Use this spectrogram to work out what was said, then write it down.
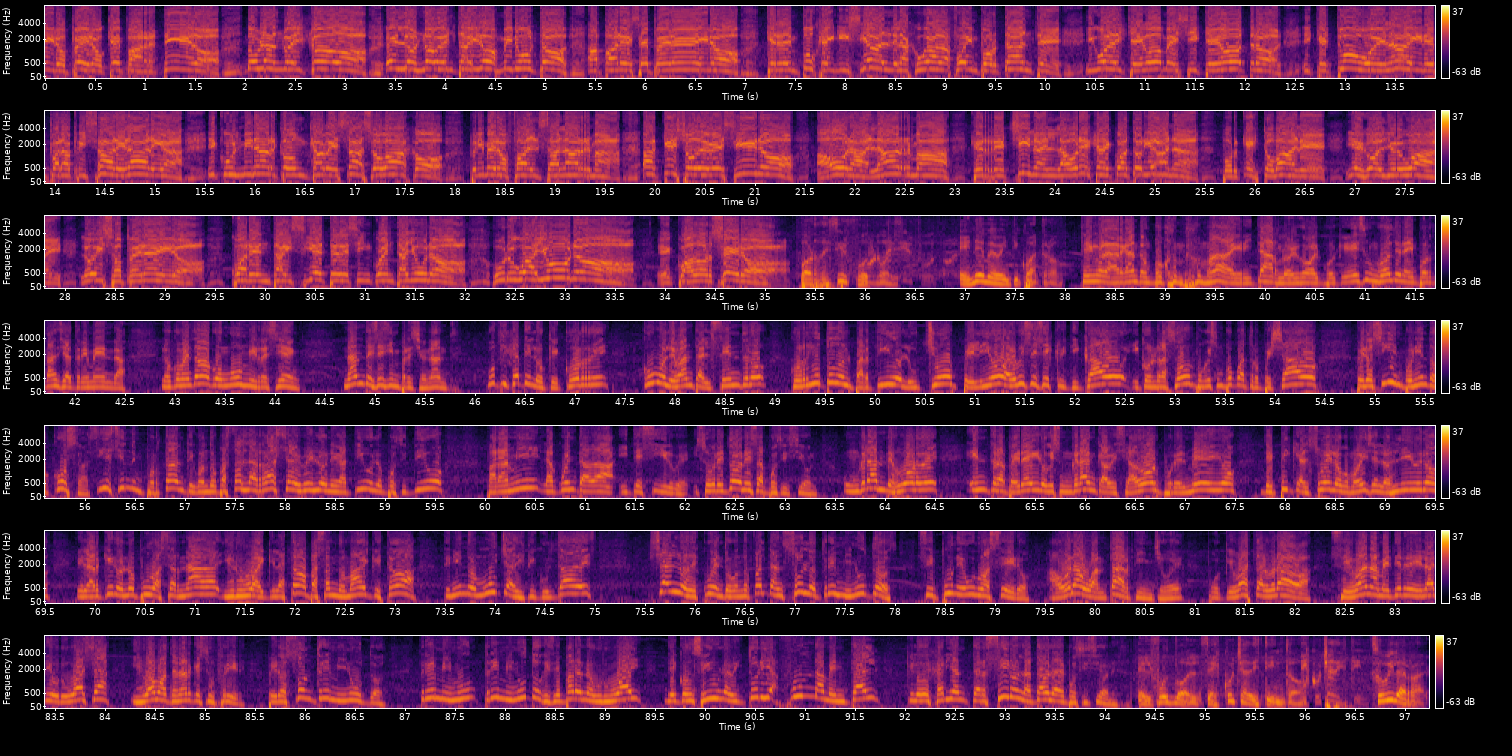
Pereiro. Pero qué partido. Doblando el codo. En los 92 minutos. Aparece Pereiro. Que el empuje inicial de la jugada fue importante. Igual que Gómez y que otros. Y que tuvo el aire para pisar el área. Y culminar con cabezazo bajo. Primero falsa alarma. Aquello de vecino. Ahora alarma que rechina en la oreja ecuatoriana. Porque esto vale. Y es gol de Uruguay. Lo hizo Pereiro. 47 de 51. Uruguay 1. Ecuador 0. Por decir fútbol. En M24. Tengo la garganta un poco embromada de gritarlo el gol, porque es un gol de una importancia tremenda. Lo comentaba con Guzmi recién. Nández es impresionante. Vos fijate lo que corre, cómo levanta el centro, corrió todo el partido, luchó, peleó, a veces es criticado y con razón porque es un poco atropellado, pero sigue imponiendo cosas, sigue siendo importante. Cuando pasás la raya y ves lo negativo y lo positivo, para mí la cuenta da y te sirve, y sobre todo en esa posición. Un gran desborde, entra Pereiro, que es un gran cabeceador por el medio, de pique al suelo, como dicen los libros. El arquero no pudo hacer nada y Uruguay, que la estaba pasando mal, que estaba teniendo muchas dificultades. Ya en los descuentos, cuando faltan solo tres minutos, se pone 1 a 0. Ahora aguantar, Tincho, ¿eh? porque va a estar brava. Se van a meter en el área uruguaya y vamos a tener que sufrir. Pero son tres minutos. Tres, minu tres minutos que separan a Uruguay de conseguir una victoria fundamental que lo dejarían tercero en la tabla de posiciones. El fútbol se escucha distinto. Escucha distinto. Subí la radio.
